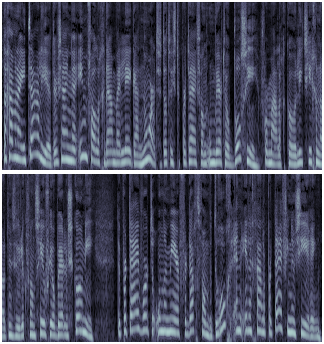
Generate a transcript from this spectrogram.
Dan gaan we naar Italië. Er zijn eh, invallen gedaan bij Lega Noord. Dat is de partij van Umberto Bossi, voormalig coalitiegenoot natuurlijk van Silvio Berlusconi. De partij wordt onder meer verdacht van bedrog en illegale partijfinanciering.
